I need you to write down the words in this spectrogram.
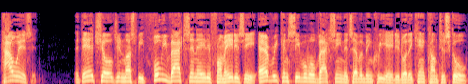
How is it that their children must be fully vaccinated from A to Z, every conceivable vaccine that's ever been created, or they can't come to school?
